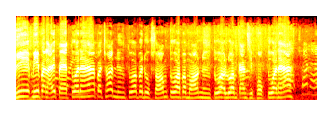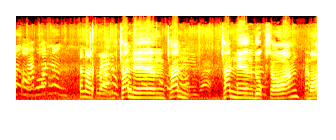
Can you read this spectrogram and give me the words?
มีมีปลาไหลแปดตัวนะ ปลาช่อนหนึ่งตัว ปลาดุกสองตัว ปลาหมอหนึ่งตัว รวมกันสิบหกตัวนะช้อนหนึ่งครับช้อนหนึ่งขนาดแหวนช่อนหนึ่งช่อนช่อนหนึ่งดุกสองหมอ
